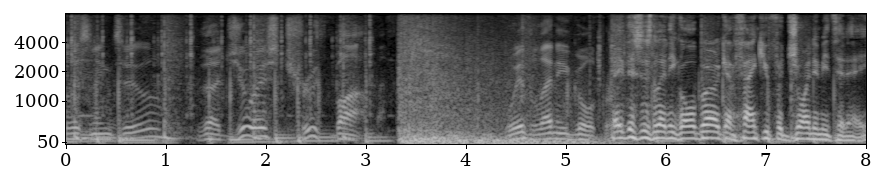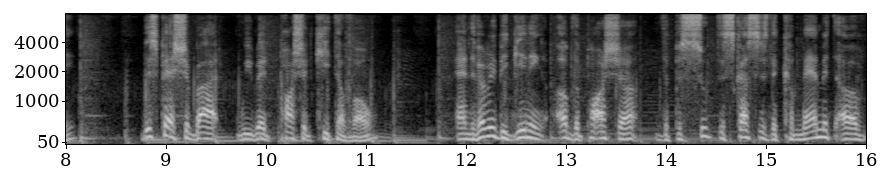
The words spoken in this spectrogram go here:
listening to The Jewish Truth Bomb with Lenny Goldberg. Hey, this is Lenny Goldberg, and thank you for joining me today. This past Shabbat, we read Parshat Ki Tavo, and the very beginning of the Parsha, the Pasuk discusses the commandment of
